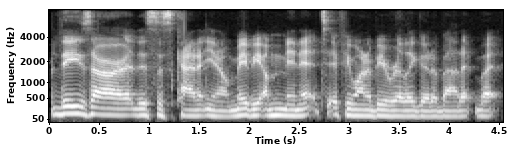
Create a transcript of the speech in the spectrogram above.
these are, this is kind of, you know, maybe a minute if you want to be really good about it. But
